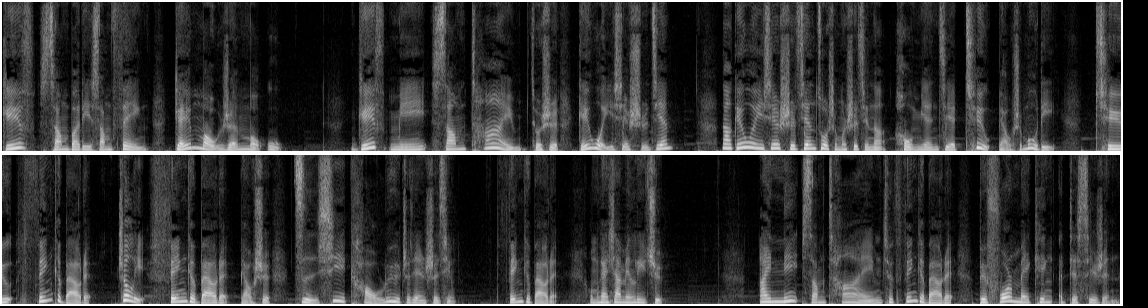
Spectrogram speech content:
Give somebody something，给某人某物。 Give me some time，就是给我一些时间。那给我一些时间做什么事情呢？后面接 to 表示目的。to think about it。这里 think about it 表示仔细考虑这件事情。think about it。我们看下面例句。I need some time to think about it before making a decision。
